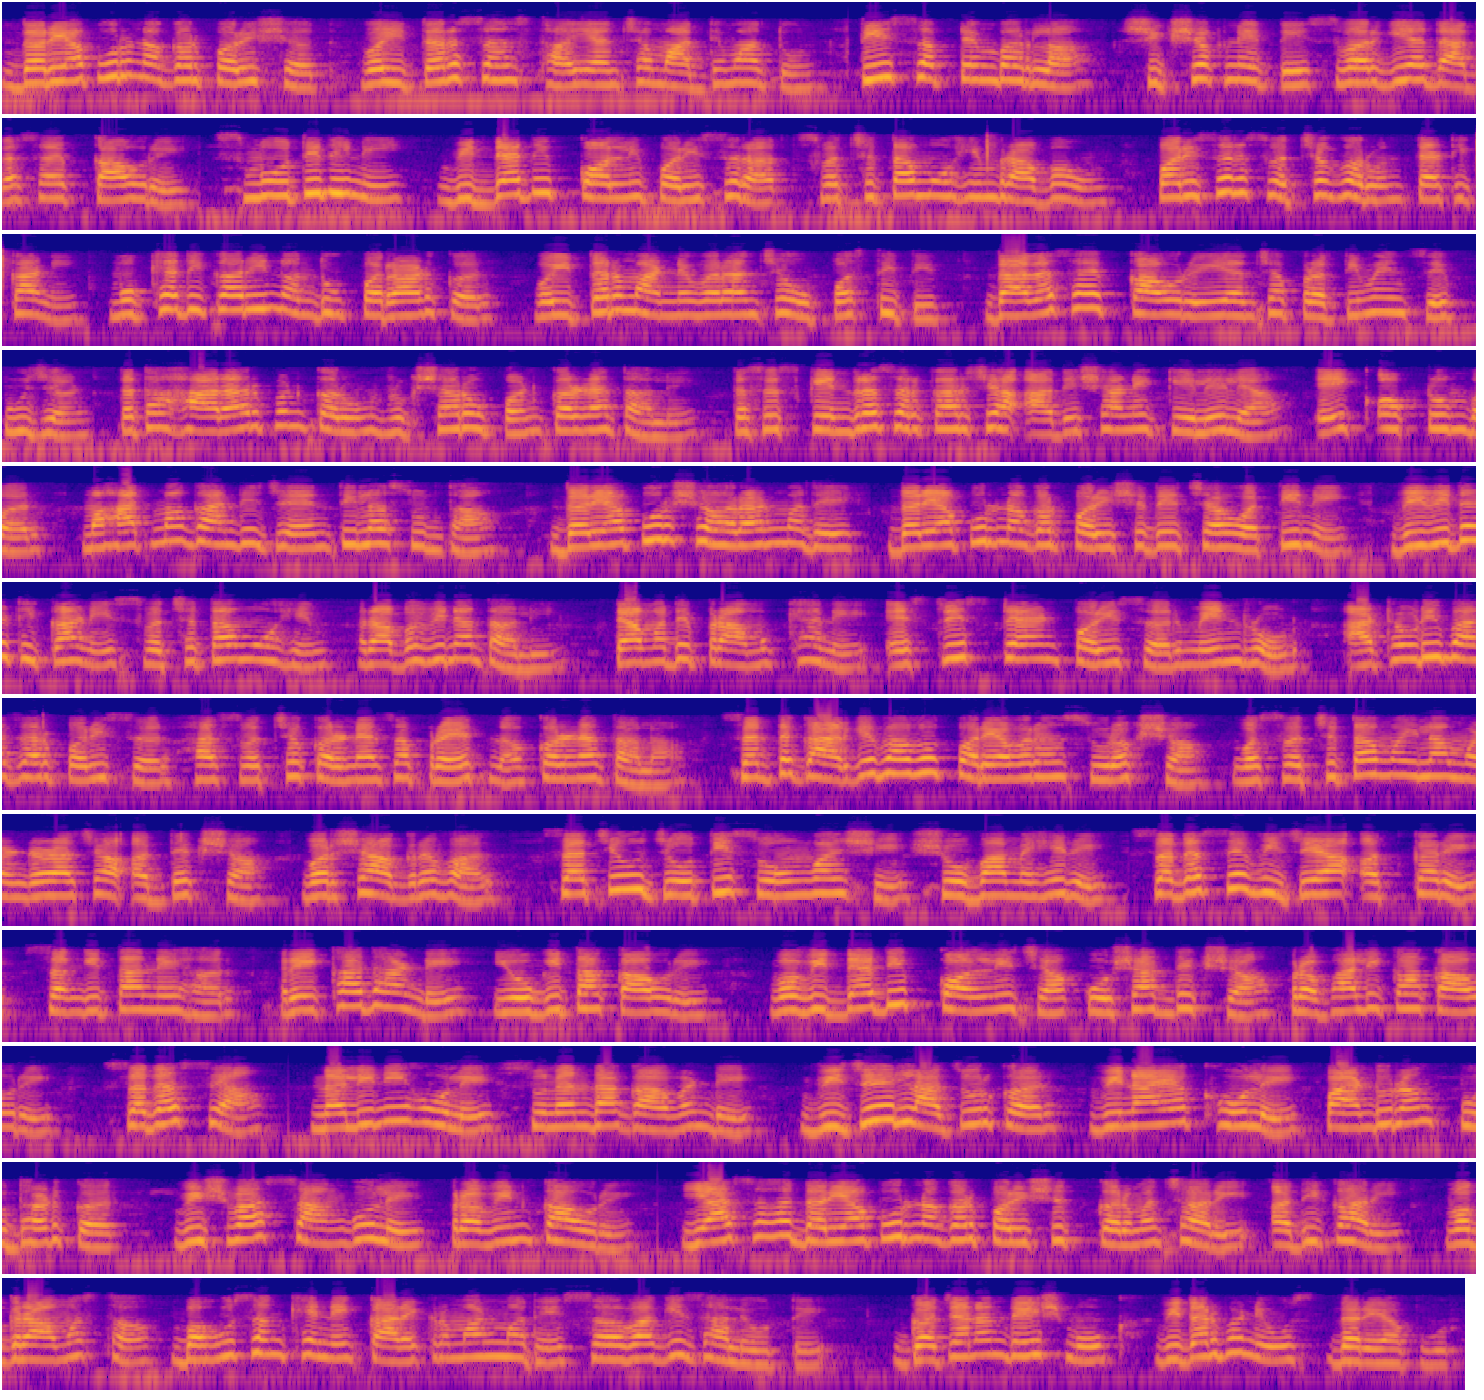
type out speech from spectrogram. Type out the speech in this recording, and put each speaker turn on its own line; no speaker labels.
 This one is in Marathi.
दर्यापूर नगर परिषद व इतर संस्था यांच्या माध्यमातून तीस सप्टेंबरला शिक्षक नेते स्वर्गीय दादासाहेब कावरे स्मृतिदिनी विद्यादीप कॉलनी परिसरात स्वच्छता मोहीम राबवून परिसर स्वच्छ करून त्या ठिकाणी मुख्याधिकारी नंदू पराडकर व इतर मान्यवरांच्या उपस्थितीत दादासाहेब कावरे यांच्या प्रतिमेचे पूजन तथा हारार्पण करून वृक्षारोपण करण्यात आले. तसेच केंद्र सरकारच्या आदेशाने केलेल्या एक ऑक्टोबर महात्मा गांधी जयंतीला सुद्धा दर्यापूर शहरांमध्ये दर्यापूर नगर परिषदेच्या वतीने विविध ठिकाणी स्वच्छता मोहीम राबविण्यात आली. त्यामध्ये प्रामुख्याने एस टी स्टँड परिसर मेन रोड आठवडी बाजार परिसर हा स्वच्छ करण्याचा प्रयत्न करण्यात आला. संत गाडगेबाबा पर्यावरण सुरक्षा व स्वच्छता महिला मंडळाच्या अध्यक्षा वर्षा अग्रवाल सचिव ज्योती सोमवंशी शोभा मेहरे सदस्य विजया अतकरे संगीता नेहर रेखा धांडे योगिता कावरे व विद्यादीप कॉलनीच्या कोषाध्यक्षा प्रभालिका कावरे सदस्या नलिनी होले सुनंदा गावंडे विजय लाजूरकर विनायक होले पांडुरंग पुधडकर विश्वास सांगोले प्रवीण कावरे. यासह दर्यापूर नगर परिषद कर्मचारी अधिकारी व ग्रामस्थ बहुसंख्येने कार्यक्रमांमध्ये सहभागी झाले होते. गजानन देशमुख विदर्भ न्यूज दर्यापूर.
